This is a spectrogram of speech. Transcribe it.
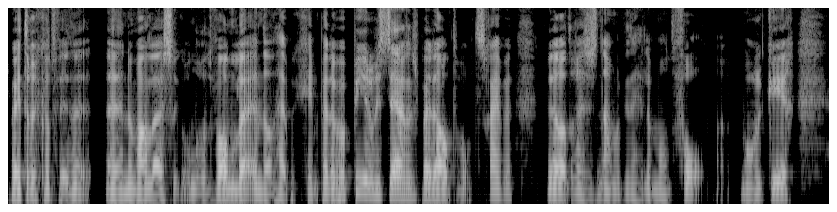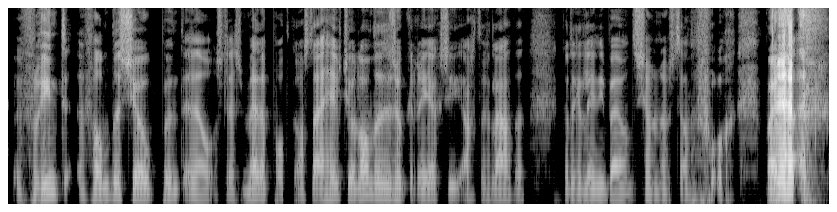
Waar je terug kan vinden. Eh, normaal luister ik onder het wandelen en dan heb ik geen pen en papier of iets dergelijks bij de hand om op te schrijven. Het mailadres is namelijk een hele mond vol. Nou, nog een keer, vriend van de show.nl slash podcast. Daar heeft Jolanda dus ook een reactie achtergelaten. Ik had er alleen niet bij, want de show notes staan ervoor. Maar het, het,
